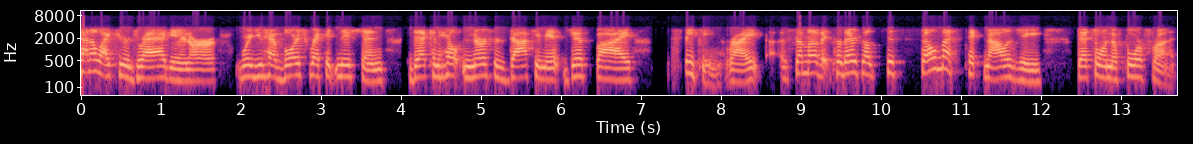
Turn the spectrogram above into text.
kind of like your dragon or where you have voice recognition that can help nurses document just by speaking, right? Some of it. So there's a, just so much technology that's on the forefront.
